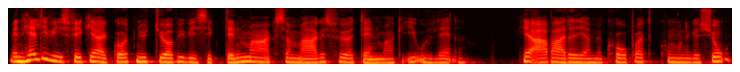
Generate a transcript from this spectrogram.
men heldigvis fik jeg et godt nyt job i Visit Danmark som markedsfører Danmark i udlandet. Her arbejdede jeg med corporate kommunikation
